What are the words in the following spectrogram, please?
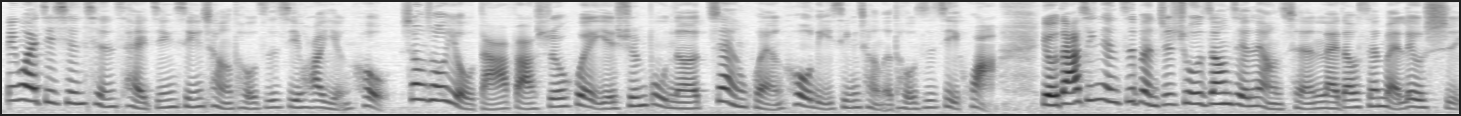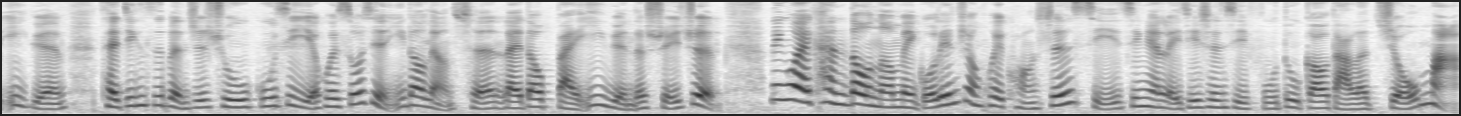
另外，继先前彩晶新厂投资计划延后，上周友达法说会也宣布呢暂缓后里新厂的投资计划。友达今年资本支出将减两成，来到三百六十亿元。财经资本支出估计也会缩减一到两成，来到百亿元的水准。另外看到呢，美国联准会狂升息，今年累计升息幅度高达了九码。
